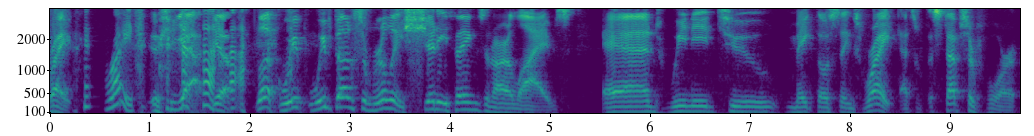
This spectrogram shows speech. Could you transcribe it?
Right. right yeah. Yeah. Look, we've we've done some really shitty things in our lives, and we need to make those things right. That's what the steps are for.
